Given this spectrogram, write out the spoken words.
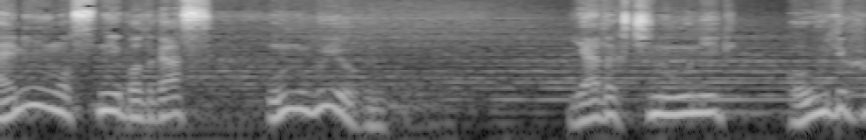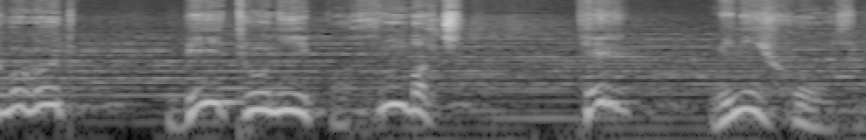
амийн усны булгаас үнгүй өгнө. Ялагч нь үүнийг өвлөх бөгөөд би түүний бурхан болж тэр миний хүү болно.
